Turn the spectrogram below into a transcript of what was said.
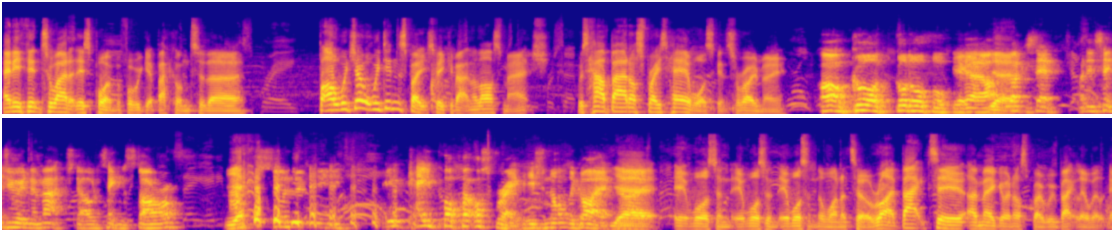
Anything to add at this point before we get back onto the? But oh, Joe, what we didn't speak speak about in the last match was how bad Ospreay's hair was against Hiromu. Oh god, god awful. Yeah, I- Yeah. like I said, I didn't say during the match that I would have taken the star off. Yeah. Absolutely. K-pop at Ospreay is not the guy. Yeah, it wasn't. It wasn't. It wasn't the one at all. Right, back to Omega and Ospreay. We're back a little bit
